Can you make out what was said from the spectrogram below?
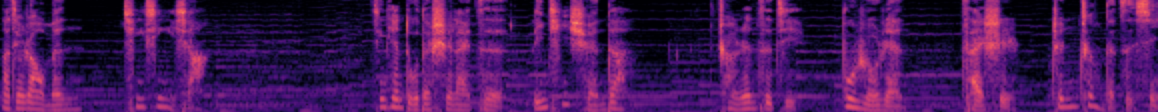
那就让我们清新一下。今天读的是来自林清玄的《承认自己不如人，才是真正的自信》。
